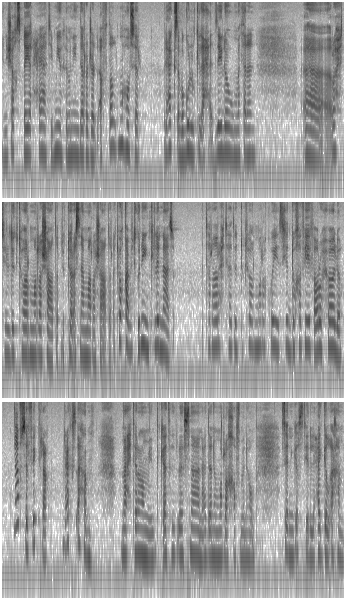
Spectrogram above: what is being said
يعني شخص غير حياتي 180 درجة للأفضل ما هو سر. بالعكس أبى أقول لكل أحد زي لو مثلا آه رحت لدكتور مرة شاطر دكتور أسنان مرة شاطر. أتوقع بتقولين كل الناس ترى رحت هذا الدكتور مرة كويس يده خفيف أروح حوله. نفس الفكرة بالعكس أهم. مع احترامي دكاترة الأسنان عاد أنا مرة أخاف منهم. زين قصدي العقل أهم.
